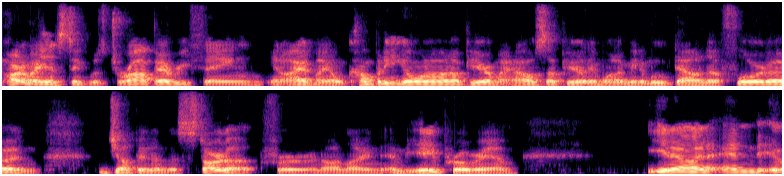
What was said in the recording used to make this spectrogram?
part of my instinct was drop everything. You know, I had my own company going on up here, my house up here. They wanted me to move down to Florida and jump in on the startup for an online MBA program. You know, and and it,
